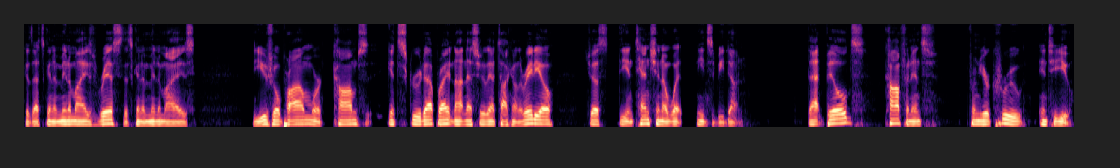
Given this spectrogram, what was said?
Because that's going to minimize risk. That's going to minimize the usual problem where comms gets screwed up, right? Not necessarily not talking on the radio, just the intention of what needs to be done. That builds confidence from your crew into you.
